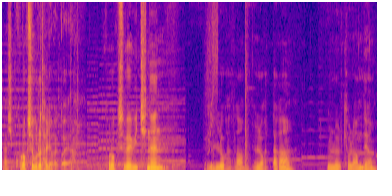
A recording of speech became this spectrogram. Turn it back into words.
다시 코록숲으로 달려갈 거예요. 코록숲의 위치는 일로 가서 일로 갔다가 일로 이렇게 올라가면 돼요.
